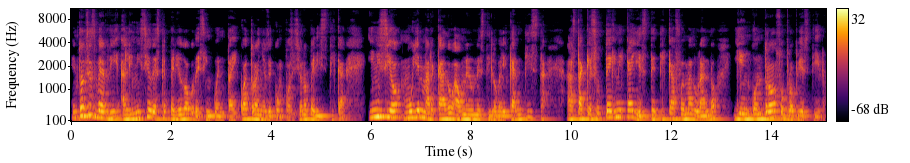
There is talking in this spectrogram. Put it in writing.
Entonces Verdi, al inicio de este periodo de 54 años de composición operística, inició muy enmarcado aún en un estilo belcantista, hasta que su técnica y estética fue madurando y encontró su propio estilo,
